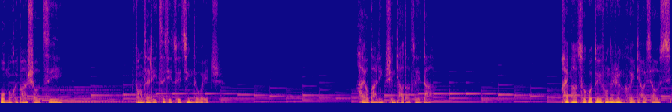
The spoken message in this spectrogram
我们会把手机放在离自己最近的位置。还要把铃声调到最大，害怕错过对方的任何一条消息。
